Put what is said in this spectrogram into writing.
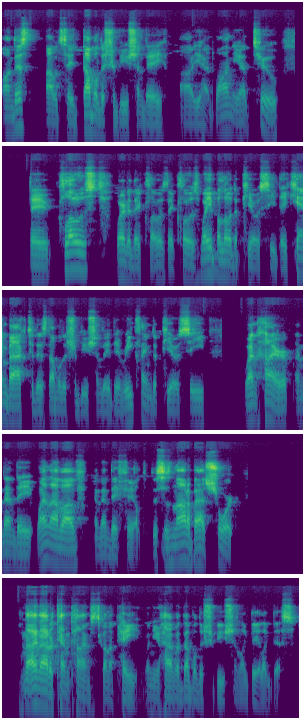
on this. I would say double distribution day. Uh, you had one, you had two. They closed. Where did they close? They closed way below the POC. They came back to this double distribution. They they reclaimed the POC, went higher, and then they went above, and then they failed. This is not a bad short. Nine out of ten times it's gonna pay when you have a double distribution like day like this.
